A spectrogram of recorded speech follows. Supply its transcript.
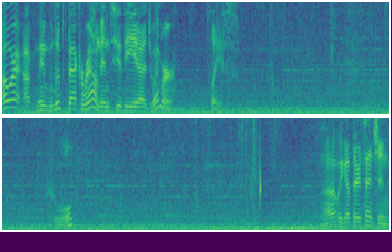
Oh, we're, uh, we looped back around into the uh, Dwemer place. Cool. Ah, we got their attention.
